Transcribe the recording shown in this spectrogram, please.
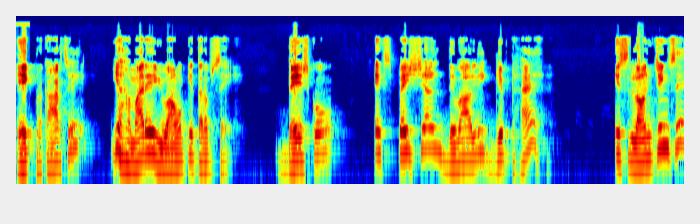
एक प्रकार से ये हमारे युवाओं की तरफ से देश को एक स्पेशल दिवाली गिफ्ट है इस लॉन्चिंग से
